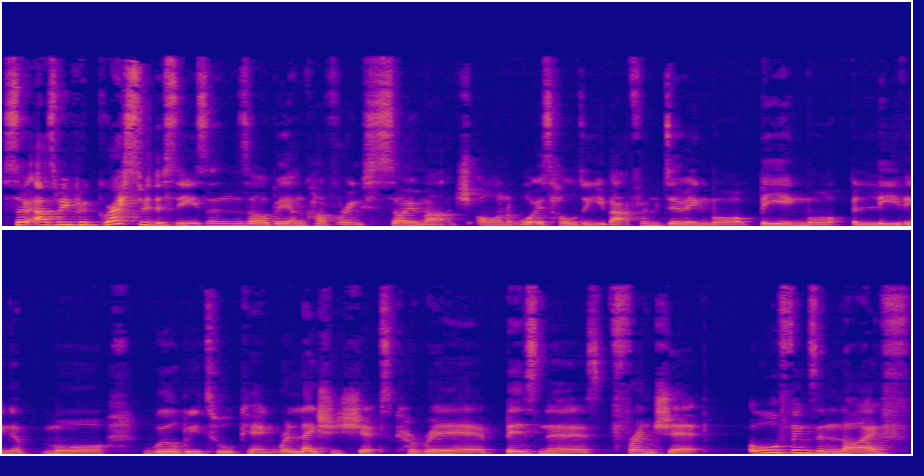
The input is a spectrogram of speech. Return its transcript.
So, as we progress through the seasons, I'll be uncovering so much on what is holding you back from doing more, being more, believing more. We'll be talking relationships, career, business, friendship, all things in life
